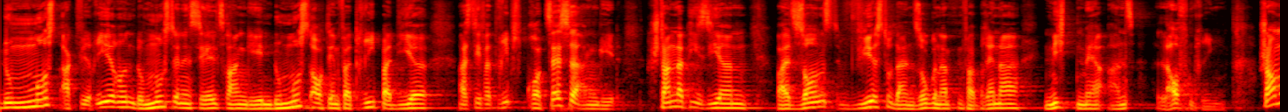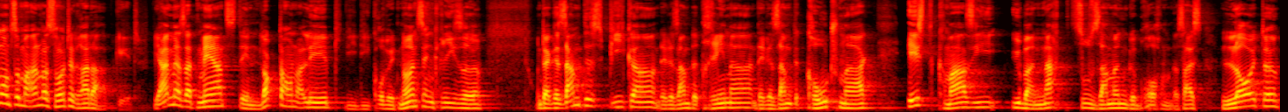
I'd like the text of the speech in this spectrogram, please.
Du musst akquirieren, du musst in den Sales rangehen, du musst auch den Vertrieb bei dir, was die Vertriebsprozesse angeht, standardisieren, weil sonst wirst du deinen sogenannten Verbrenner nicht mehr ans Laufen kriegen. Schauen wir uns mal an, was heute gerade abgeht. Wir haben ja seit März den Lockdown erlebt, die, die Covid-19-Krise. Und der gesamte Speaker, der gesamte Trainer, der gesamte Coachmarkt ist quasi über Nacht zusammengebrochen. Das heißt, Leute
